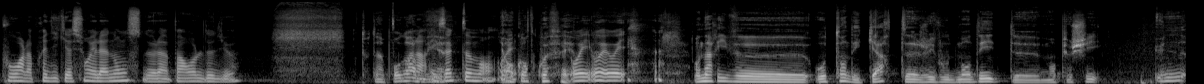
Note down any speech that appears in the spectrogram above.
pour la prédication et l'annonce de la parole de Dieu. Tout un programme. Voilà, exactement. Il y a encore de quoi faire. Oui, oui, oui. On arrive au temps des cartes. Je vais vous demander de m'en piocher une,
